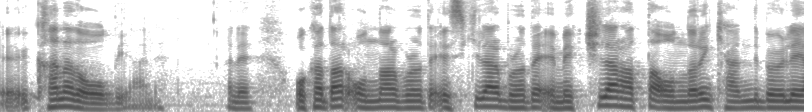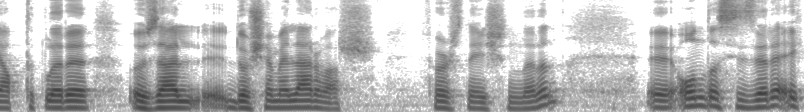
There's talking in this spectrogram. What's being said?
e, Kanada oldu yani. Hani o kadar onlar burada eskiler, burada emekçiler. Hatta onların kendi böyle yaptıkları özel e, döşemeler var First Nation'ların. Ee, Onu da sizlere ek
